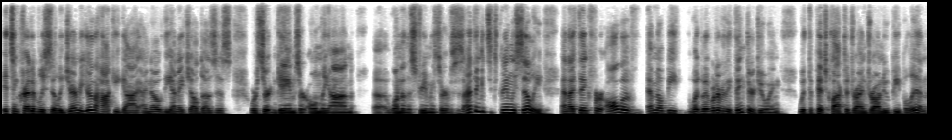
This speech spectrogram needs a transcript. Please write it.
It's incredibly silly. Jeremy, you're the hockey guy. I know the NHL does this where certain games are only on uh, one of the streaming services. I think it's extremely silly, and I think for all of MLB, whatever they think they're doing with the pitch clock to try and draw new people in,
